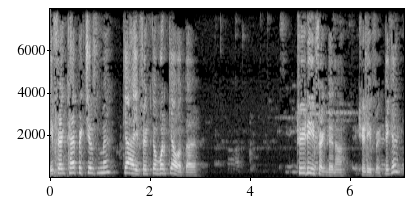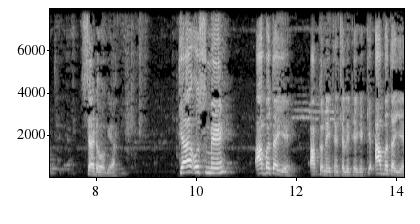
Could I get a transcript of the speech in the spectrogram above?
इफ़ेक्ट है पिक्चर्स में? क्या है इफ़ेक्ट का वर्क क्या होता है? थ्री डी इफ़ेक्ट देना थ्री डी इफ़ेक्ट ठीक है? शेडो हो गया. क्या उसमें आप बताइए आप तो नहीं थे, चलिए ठीक है। कि आप बताइए,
